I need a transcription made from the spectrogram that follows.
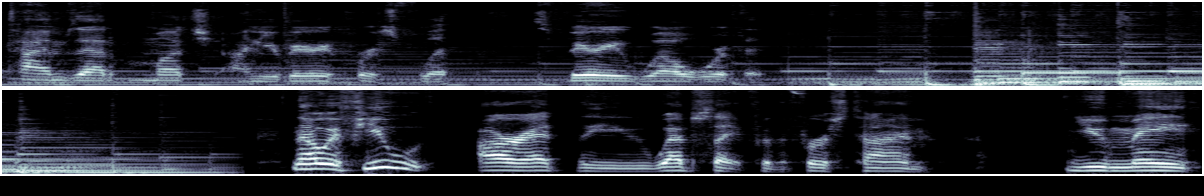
times that much on your very first flip. It's very well worth it. Now, if you are at the website for the first time, you may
